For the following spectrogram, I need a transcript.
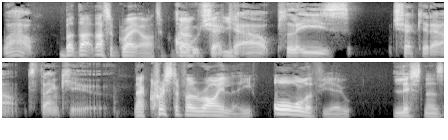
Wow. But that that's a great article. I will check get it out. Please check it out. Thank you. Now, Christopher Riley, all of you listeners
